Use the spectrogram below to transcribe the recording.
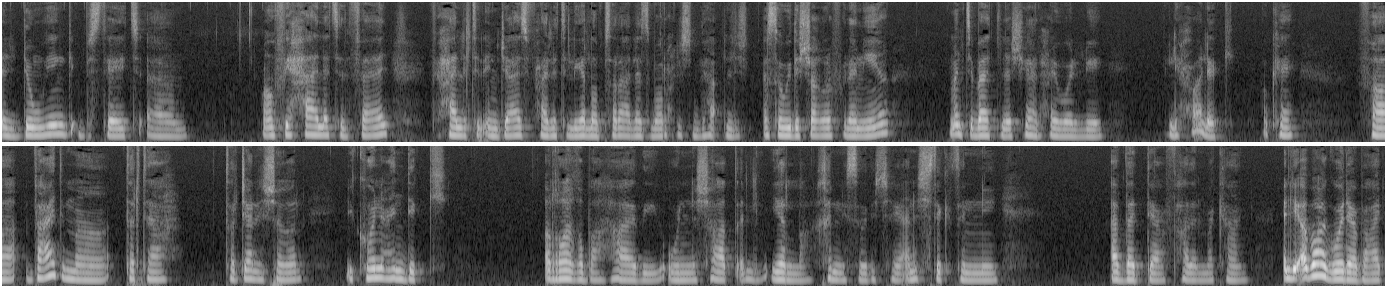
ال doing ب state أو في حالة الفعل في حالة الإنجاز في حالة اللي يلا بسرعة لازم أروح أسوي ذي الشغلة الفلانية. ما انتبهت للأشياء الحلوة اللي اللي حولك. okay؟ فبعد ما ترتاح ترجع للشغل يكون عندك الرغبة هذه والنشاط اللي يلا خلني أسوي ذا الشيء. أنا اشتقت إني أبدع في هذا المكان. اللي أبغى أقوله بعد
